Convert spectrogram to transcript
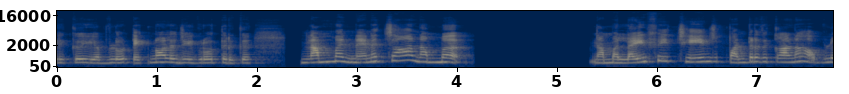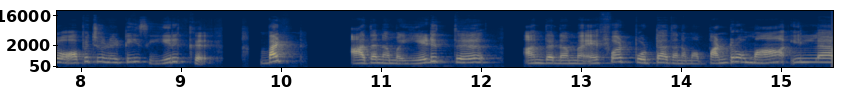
இருக்குது எவ்வளோ டெக்னாலஜி க்ரோத் இருக்குது நம்ம நினச்சா நம்ம நம்ம லைஃபை சேஞ்ச் பண்ணுறதுக்கான அவ்வளோ ஆப்பர்ச்சுனிட்டிஸ் இருக்குது பட் அதை நம்ம எடுத்து அந்த நம்ம எஃபர்ட் போட்டு அதை நம்ம பண்ணுறோமா இல்லை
